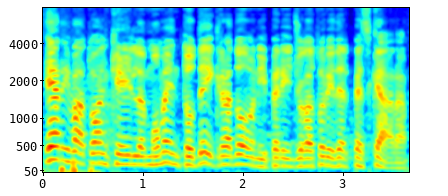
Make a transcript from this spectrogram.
È arrivato anche il momento dei gradoni per i giocatori del Pescara.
